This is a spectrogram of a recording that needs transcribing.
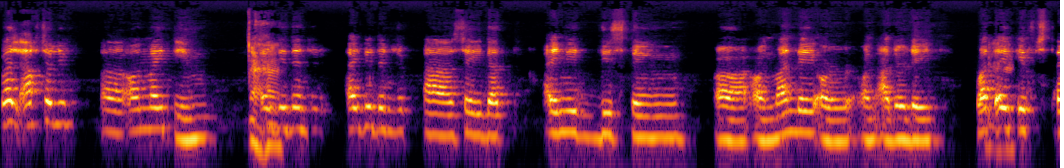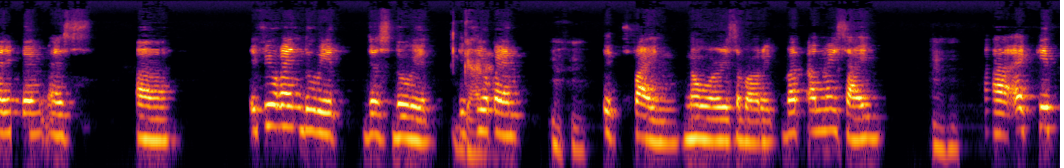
Well, actually, uh, on my team, I Uh-huh. didn't I didn't uh, say that I need this thing uh, on Monday or on other day. What I keep telling them is, uh, if you can do it, just do it. If Got you it. can't, Mhm. it's fine. No worries about it. But on my side, Mhm. uh, I keep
